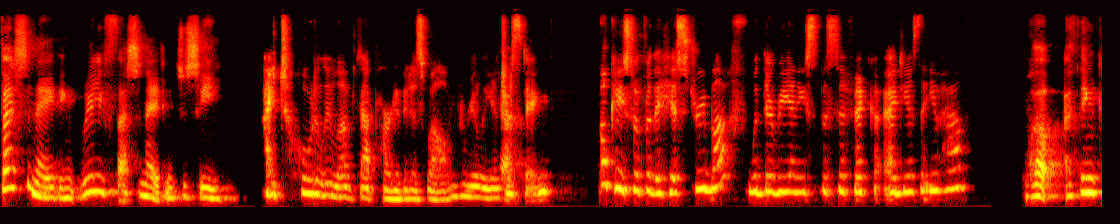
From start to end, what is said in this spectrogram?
fascinating, really fascinating to see. I totally loved that part of it as well. Really interesting. Yeah. Okay, so for the history buff, would there be any specific ideas that you have? Well, I think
